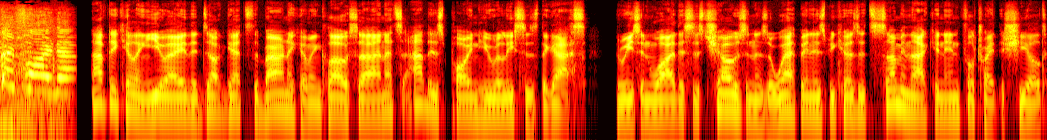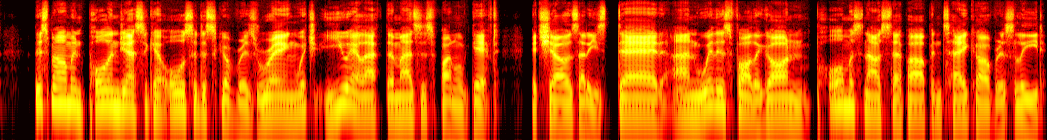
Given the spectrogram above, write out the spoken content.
They fly now! After killing Yueh, the Duck gets the Baron coming closer, and it's at this point he releases the gas. The reason why this is chosen as a weapon is because it's something that can infiltrate the shield. This moment, Paul and Jessica also discover his ring, which Yueh left them as his final gift. It shows that he's dead, and with his father gone, Paul must now step up and take over his lead.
